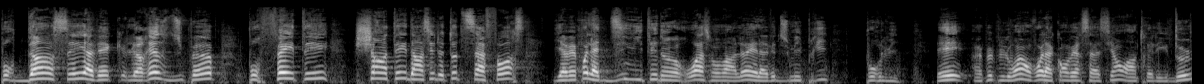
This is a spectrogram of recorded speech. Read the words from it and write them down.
pour danser avec le reste du peuple, pour fêter, chanter, danser de toute sa force. Il n'y avait pas la dignité d'un roi à ce moment-là, elle avait du mépris pour lui. Et un peu plus loin, on voit la conversation entre les deux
